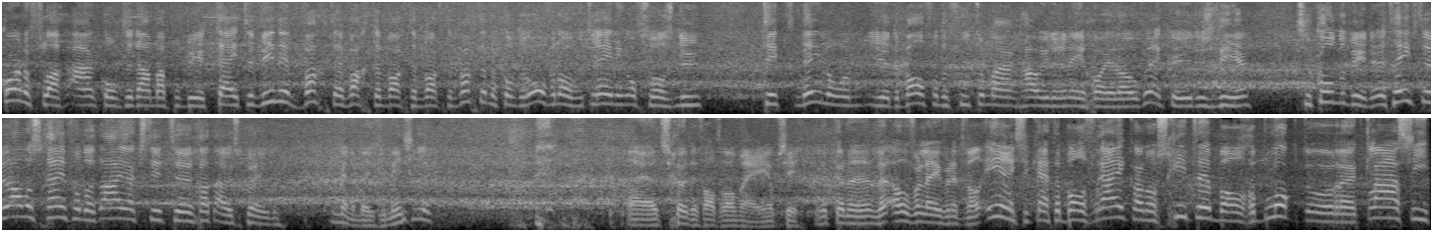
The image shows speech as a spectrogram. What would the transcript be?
cornervlag aankomt en dan maar probeert tijd te winnen. Wachten, wachten, wachten, wachten, wachten. Dan komt er of een overtreding of zoals nu tikt Nederland je de bal van de voeten. Maar hou je er een ingooi over en kun je dus weer seconden winnen. Het heeft er alle schijn van dat Ajax dit uh, gaat uitspelen. Ik ben een beetje misselijk. Nou ja, het schudden valt wel mee op zich. We, kunnen, we overleven het wel. Eriksen krijgt de bal vrij, kan nog schieten. Bal geblokt door uh.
